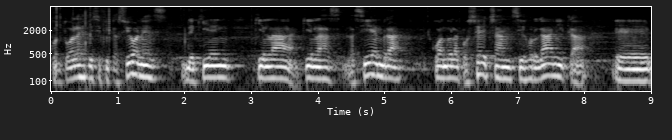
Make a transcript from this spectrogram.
Con todas las especificaciones de quién, quién, la, quién las, la siembra, cuándo la cosechan, si es orgánica, eh,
